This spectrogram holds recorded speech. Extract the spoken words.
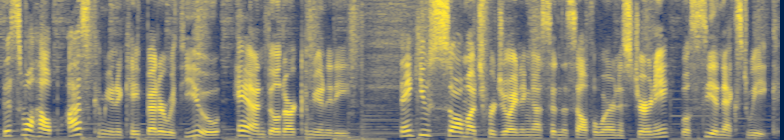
This will help us communicate better with you and build our community. Thank you so much for joining us in the self awareness journey. We'll see you next week.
